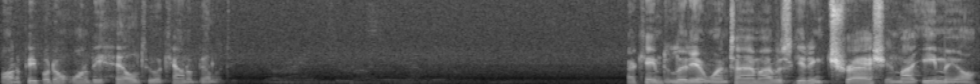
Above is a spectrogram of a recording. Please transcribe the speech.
A lot of people don't want to be held to accountability. I came to Lydia one time. I was getting trash in my email.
